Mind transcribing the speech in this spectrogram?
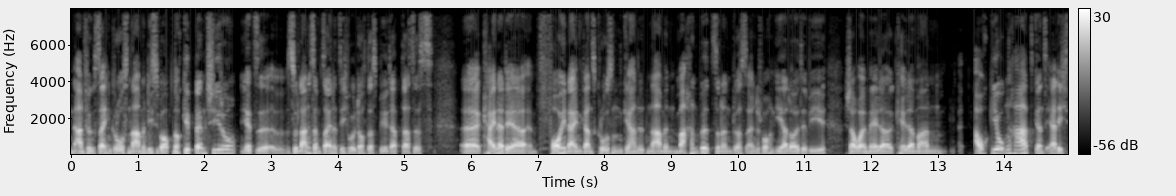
in Anführungszeichen, großen Namen, die es überhaupt noch gibt beim Giro. Jetzt äh, so langsam zeichnet sich wohl doch das Bild ab, dass es äh, keiner der im Vorhinein ganz großen gehandelten Namen machen wird, sondern du hast es angesprochen, eher Leute wie Joao Almeida, Keldermann, auch Georgen Hart, ganz ehrlich,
